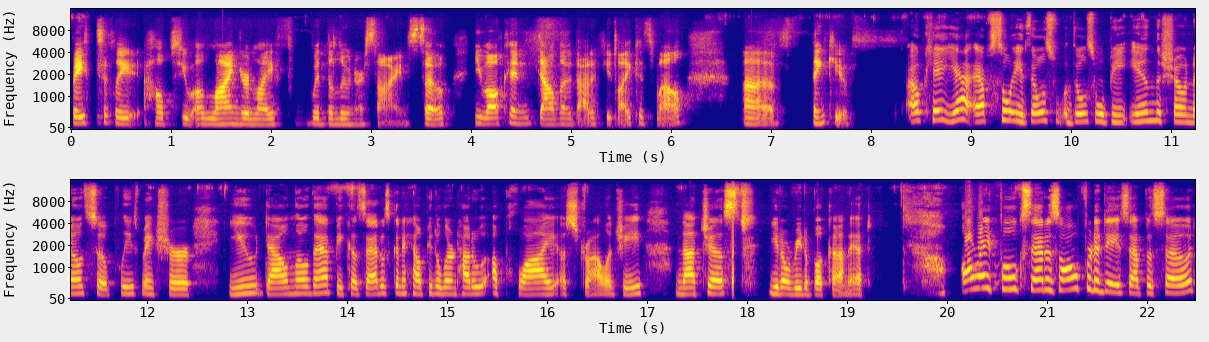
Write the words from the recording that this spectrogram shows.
basically helps you align your life with the lunar signs. So you all can download that if you'd like as well. Uh, thank you Okay, yeah, absolutely. Those those will be in the show notes, so please make sure you download that because that is going to help you to learn how to apply astrology, not just, you know, read a book on it. All right, folks, that is all for today's episode.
